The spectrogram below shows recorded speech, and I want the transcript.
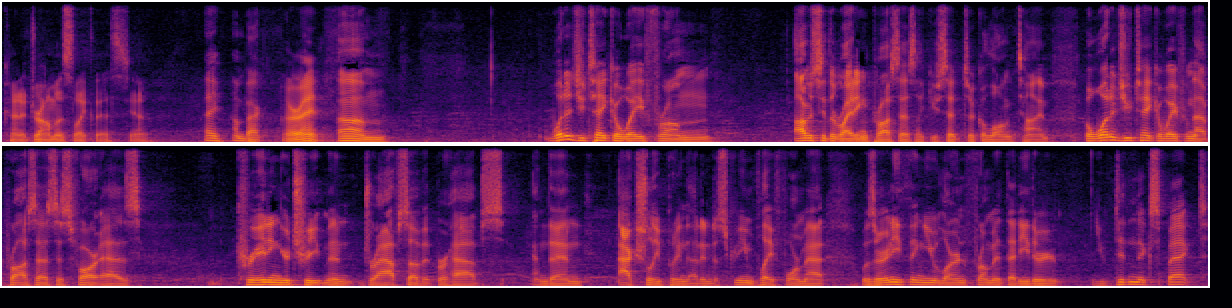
kind of dramas like this. Yeah. Hey, I'm back. All right. Um, what did you take away from? Obviously, the writing process, like you said, took a long time. But what did you take away from that process as far as creating your treatment, drafts of it, perhaps, and then actually putting that into screenplay format? Was there anything you learned from it that either you didn't expect,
